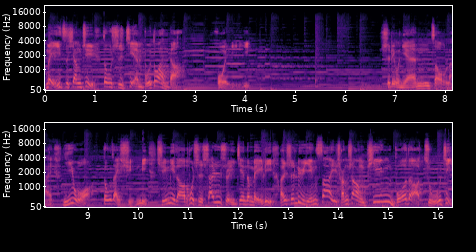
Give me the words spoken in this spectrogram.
每一次相聚都是剪不断的回忆。十六年走来，你我。都在寻觅，寻觅的不是山水间的美丽，而是绿营赛场上拼搏的足迹。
